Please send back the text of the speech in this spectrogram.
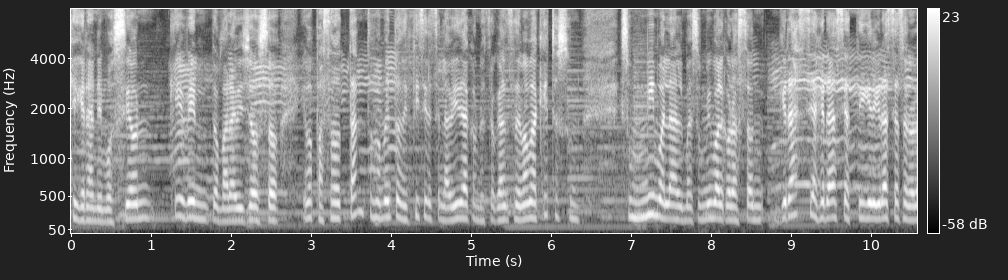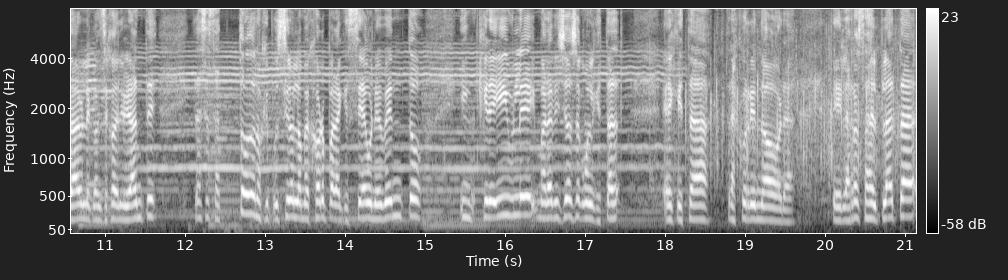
Qué gran emoción, qué evento maravilloso. Hemos pasado tantos momentos difíciles en la vida con nuestro cáncer de mama que esto es un, es un mimo al alma, es un mimo al corazón. Gracias, gracias Tigre, gracias Honorable Consejo Deliberante, gracias a todos los que pusieron lo mejor para que sea un evento increíble y maravilloso como el que está, el que está transcurriendo ahora. Eh, las Rosas del Plata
